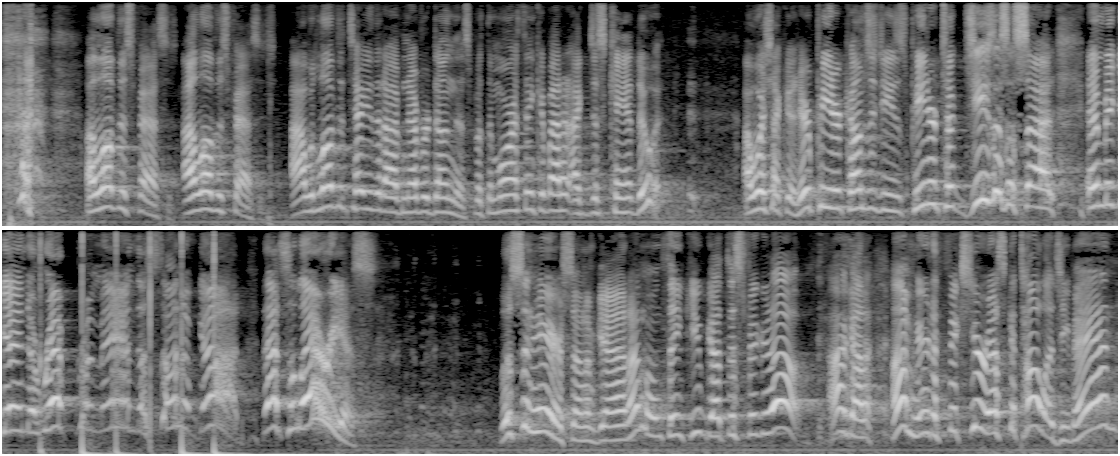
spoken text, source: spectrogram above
I love this passage. I love this passage. I would love to tell you that I've never done this, but the more I think about it, I just can't do it. I wish I could. Here Peter comes to Jesus. Peter took Jesus aside and began to reprimand the Son of God. That's hilarious. Listen here, Son of God. I don't think you've got this figured out. I got I'm here to fix your eschatology, man.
